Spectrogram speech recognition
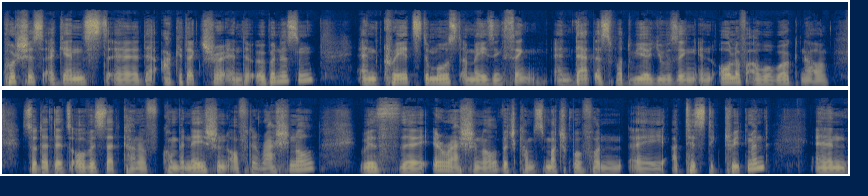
pushes against uh, the architecture and the urbanism and creates the most amazing thing. And that is what we are using in all of our work now. So that it's always that kind of combination of the rational with the irrational, which comes much more from a artistic treatment. And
